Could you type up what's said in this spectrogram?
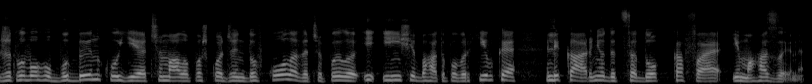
житлового будинку, є чимало пошкоджень довкола. Зачепило і інші багатоповерхівки, лікарню, дитсадок, кафе і магазини.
